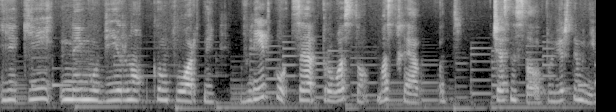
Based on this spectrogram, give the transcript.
який неймовірно комфортний. Влітку це просто must have. От чесне слово, повірте мені.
